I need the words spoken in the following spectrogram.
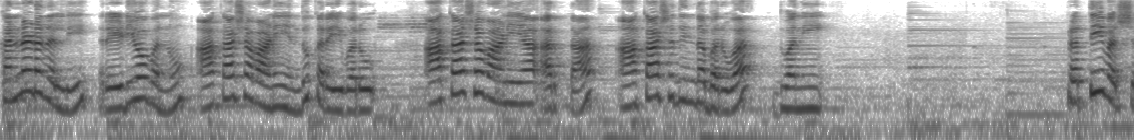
ಕನ್ನಡದಲ್ಲಿ ರೇಡಿಯೋವನ್ನು ಆಕಾಶವಾಣಿ ಎಂದು ಕರೆಯುವರು. ಆಕಾಶವಾಣಿಯ ಅರ್ಥ ಆಕಾಶದಿಂದ ಬರುವ ಧ್ವನಿ. ಪ್ರತಿ ವರ್ಷ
